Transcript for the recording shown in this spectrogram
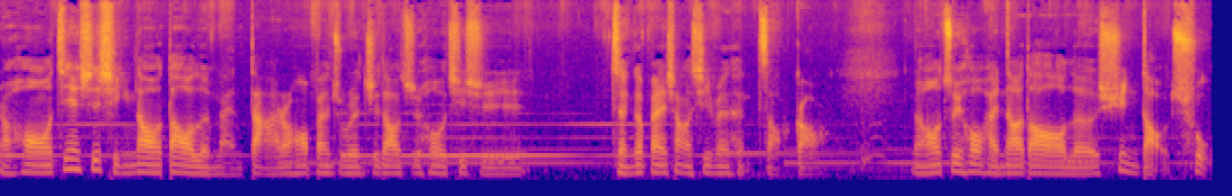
然后这件事情闹到了蛮大，然后班主任知道之后，其实整个班上的气氛很糟糕，然后最后还闹到了训导处，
